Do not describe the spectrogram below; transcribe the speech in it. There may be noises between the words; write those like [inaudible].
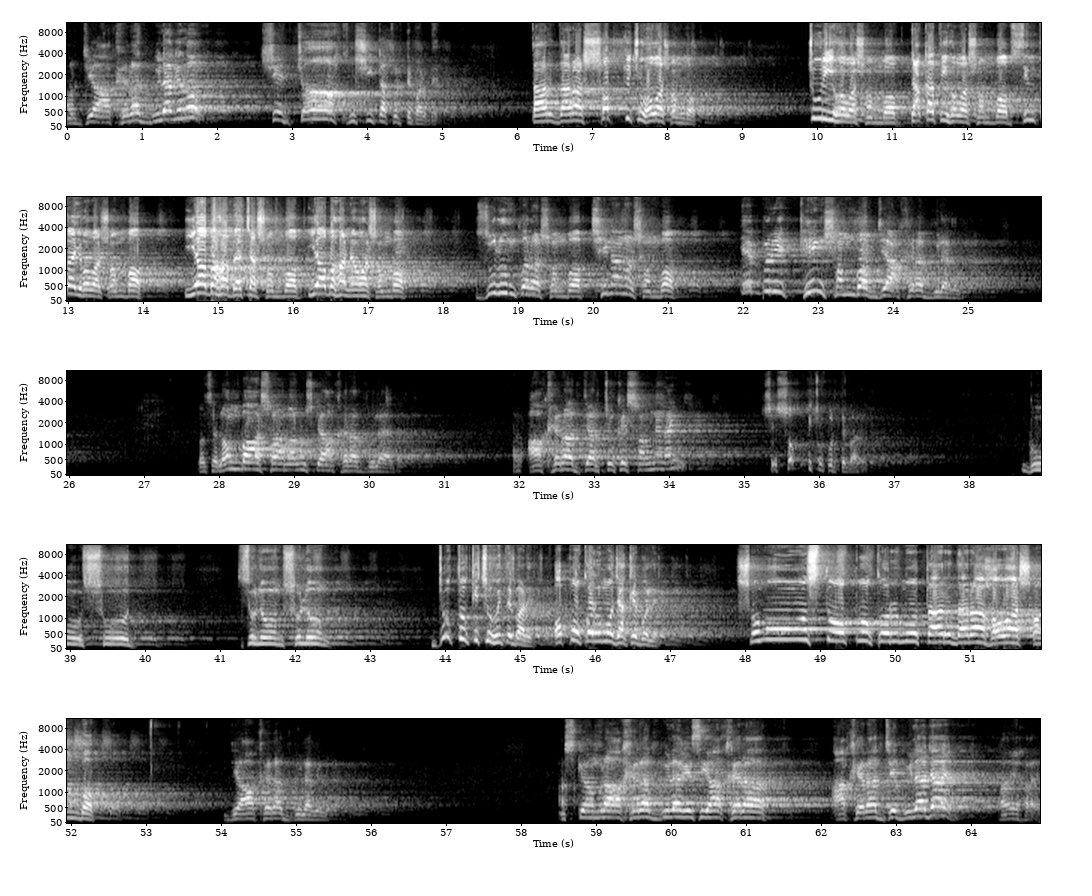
আর যে আখেরাত বিলা গেল, সে যা খুশি তা করতে পারবে। তার দ্বারা সবকিছু হওয়া সম্ভব। চুরি হওয়া সম্ভব, ডাকাতি হওয়া সম্ভব, ছিনতাই হওয়া সম্ভব, ইয়াবাহা বেচা সম্ভব, ইয়াবাহা নেওয়া সম্ভব, জুলুম করা সম্ভব, ছিনানো সম্ভব এভরিথিং সম্ভব যে আখেরাতগুলা গেল। বলছে, লম্বা আশা মানুষকে আখেরাত বুলায় দেয় আর আখেরাত যার চোখের সামনে নাই, সে সব কিছু করতে পারে। ঘুষ, সুদ, জুলুম, সুলুম, যত কিছু হইতে পারে, অপকর্ম যাকে বলে, সমস্ত অপকর্ম তার দ্বারা হওয়া সম্ভব। যে আখেরাত বিলা গেল। আজকে আমরা আখেরাত বিলা গেছি, আখেরাত। আখেরাত যে বিলা যায়, হায় হায়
